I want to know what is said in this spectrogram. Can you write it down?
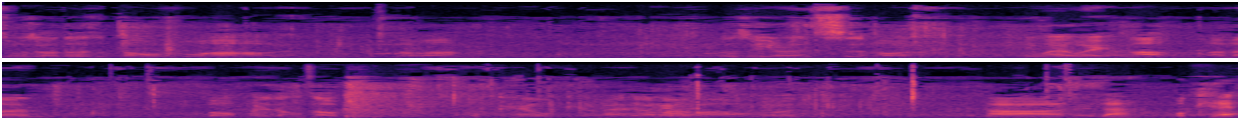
助手都是帮我剥好好的，好不好？都是有人伺候了。另外一位，啊，麻烦帮我拍张照片。OK OK。来脚八包，没问题。啊，三 OK。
